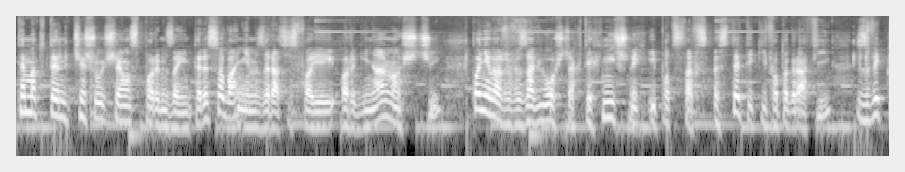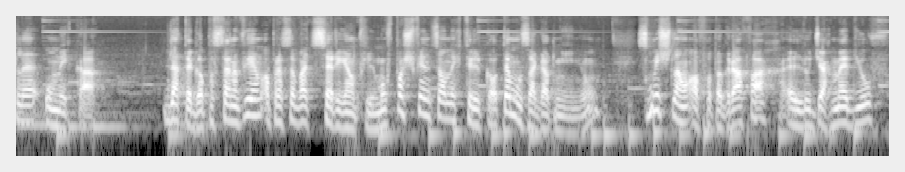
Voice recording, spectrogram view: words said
Temat ten cieszył się sporym zainteresowaniem z racji swojej oryginalności, ponieważ w zawiłościach technicznych i podstaw estetyki fotografii zwykle umyka. Dlatego postanowiłem opracować serię filmów poświęconych tylko temu zagadnieniu, z myślą o fotografach, ludziach mediów,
